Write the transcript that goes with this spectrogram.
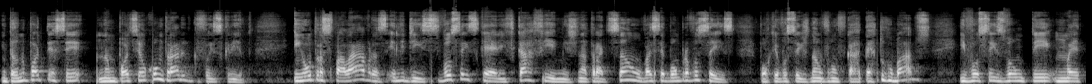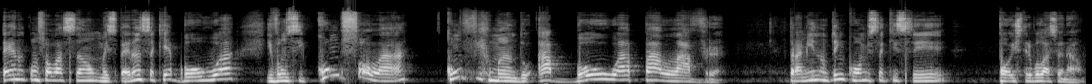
Então não pode ter ser, não pode ser o contrário do que foi escrito. Em outras palavras, ele diz: se vocês querem ficar firmes na tradição, vai ser bom para vocês, porque vocês não vão ficar perturbados e vocês vão ter uma eterna consolação, uma esperança que é boa e vão se consolar confirmando a boa palavra. Para mim não tem como isso aqui ser pós-tribulacional.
